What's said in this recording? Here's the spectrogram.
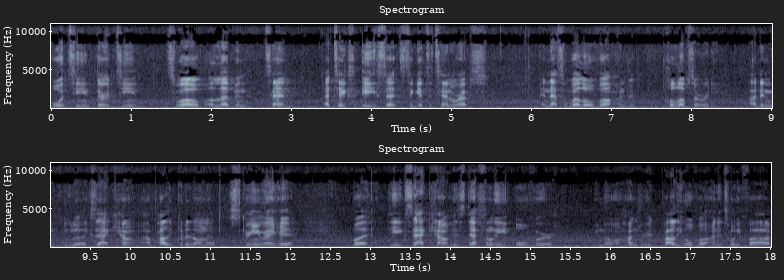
14, 13, 12, 11, 10. That takes eight sets to get to 10 reps. And that's well over 100 pull-ups already. I didn't do the exact count. I'll probably put it on the screen right here. But the exact count is definitely over, you know, 100, probably over 125.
